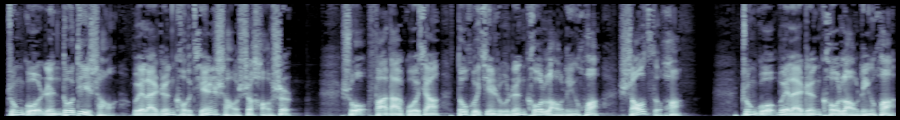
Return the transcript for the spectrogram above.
中国人多地少，未来人口减少是好事儿。说发达国家都会进入人口老龄化、少子化，中国未来人口老龄化、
